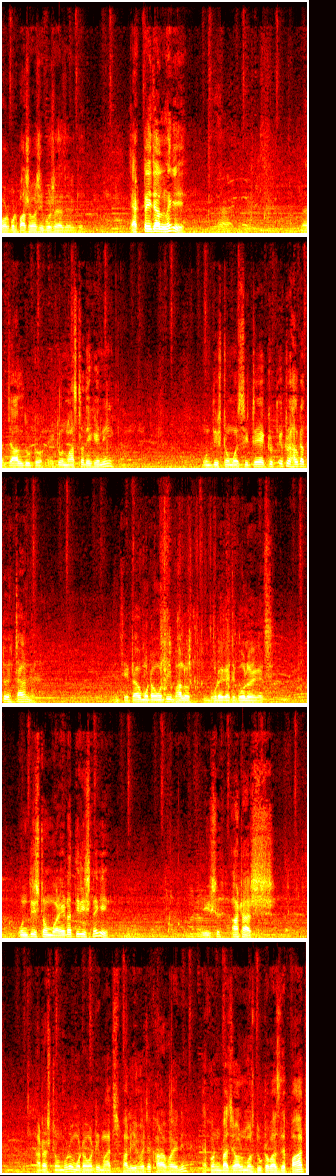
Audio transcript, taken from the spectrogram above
পরপর পাশাপাশি বসে আছে আর কি। একটাই জাল নাকি? না, জাল দুটো। একটু মাছটা দেখে নিই। উনত্রিশ নম্বর সিটে একটু একটু হালকা তো চাকান না। যেটাও মোটামুটি ভালো ভরে গেছে, গোল হয়ে গেছে। উনত্রিশ নম্বর, এটা তিরিশ নাকি? তিরিশ, আঠাশ। আঠাশ নম্বরে মোটামুটি মাছ ভালোই হয়েছে খারাপ হয়নি। এখন বাজে অলমোস্ট দুটো বাজতে পাঁচ।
